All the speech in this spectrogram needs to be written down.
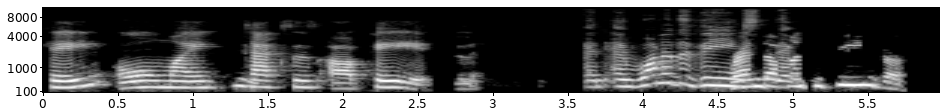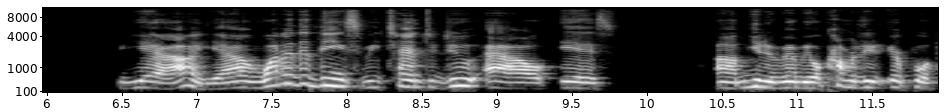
Okay, all my hmm. taxes are paid. And and one of the things Brenda that, yeah, yeah. One of the things we tend to do, Al, is um, you know, when we are coming to the airport,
